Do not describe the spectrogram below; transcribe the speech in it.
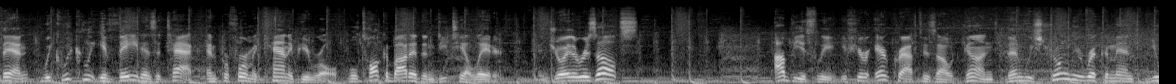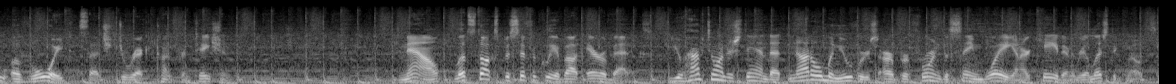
Then, we quickly evade his attack and perform a canopy roll. We'll talk about it in detail later. Enjoy the results! Obviously, if your aircraft is outgunned, then we strongly recommend you avoid such direct confrontation. Now, let's talk specifically about aerobatics. You have to understand that not all maneuvers are performed the same way in arcade and realistic modes.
